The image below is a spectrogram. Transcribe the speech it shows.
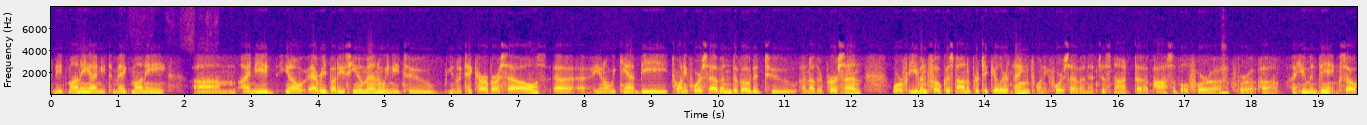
I need money. I need to make money. Um, I need, you know, everybody's human. We need to, you know, take care of ourselves. Uh, you know, we can't be 24/7 devoted to another person, or even focused on a particular thing 24/7. It's just not uh, possible for a, mm. for a, a, human being. So,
